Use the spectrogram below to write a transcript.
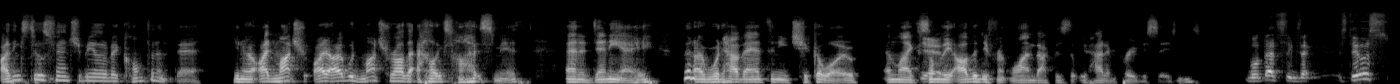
I think Steelers fans should be a little bit confident there. You know, I'd much, I, I would much rather Alex Highsmith and Adeniyi than I would have Anthony Chickillo and like yeah. some of the other different linebackers that we've had in previous seasons. Well, that's exactly Steelers.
